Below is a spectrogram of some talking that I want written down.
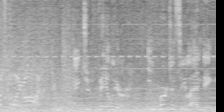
What's going on? Engine failure. Emergency landing.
